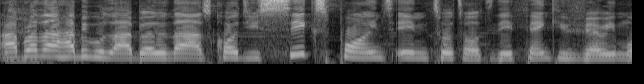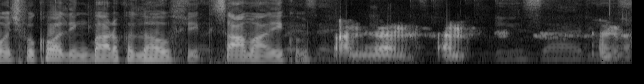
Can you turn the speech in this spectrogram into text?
our brother Habibullah Abiodun has scored you six points in total today. Thank you very much for calling. Barakallahu fiik. Assalamu alaikum. Amen. Amen. Amen.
